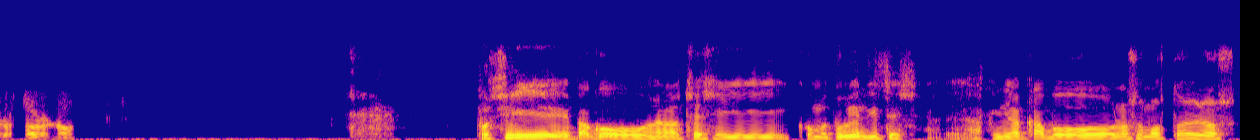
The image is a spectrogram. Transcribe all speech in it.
los toros, ¿no? Pues sí, Paco, buenas noches. Y como tú bien dices, al fin y al cabo no somos toreros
